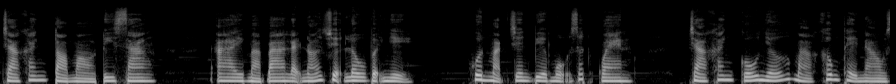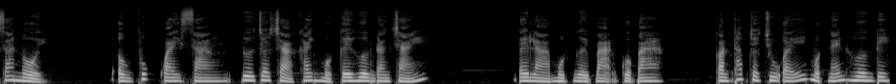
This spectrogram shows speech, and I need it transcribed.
Trà Khanh tò mò đi sang. Ai mà ba lại nói chuyện lâu vậy nhỉ? Khuôn mặt trên bia mộ rất quen. Trà Khanh cố nhớ mà không thể nào ra nổi. Ông Phúc quay sang đưa cho Trà Khanh một cây hương đang cháy. Đây là một người bạn của ba. Con thắp cho chú ấy một nén hương đi.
